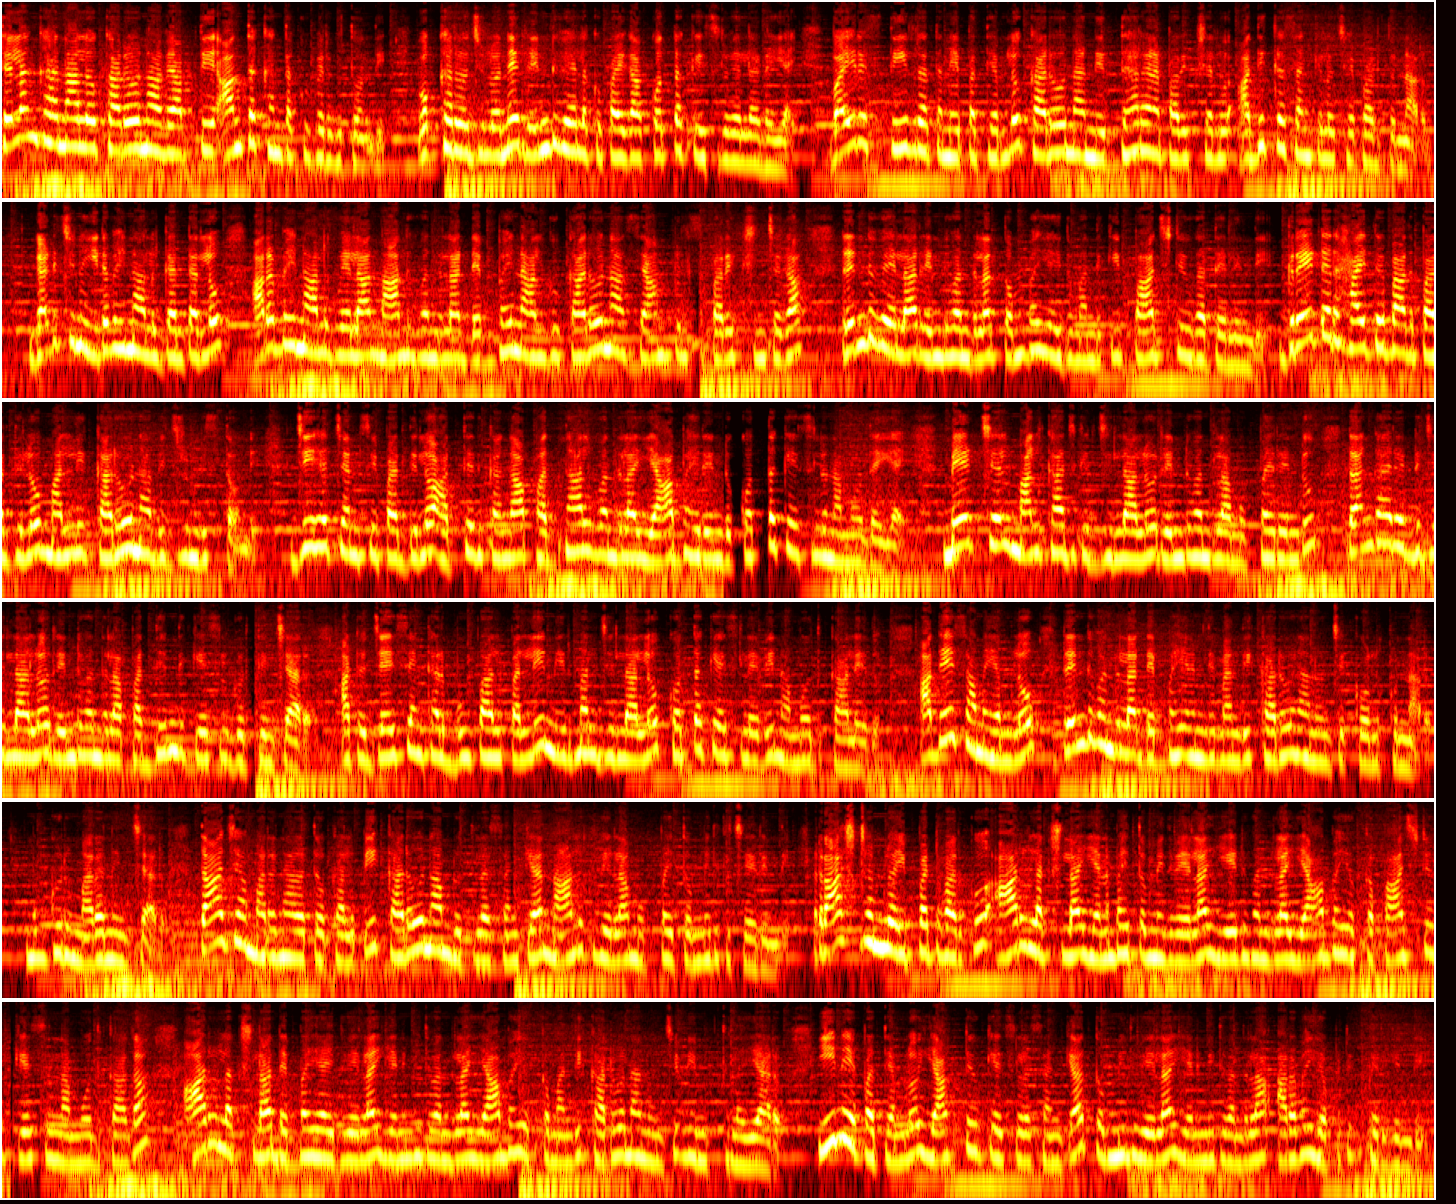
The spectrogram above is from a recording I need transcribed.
తెలంగాణలో కరోనా వ్యాప్తి అంతకంతకు పెరుగుతోంది. ఒక్క రోజులోనే రెండు వేలకు పైగా కొత్త కేసులు వెల్లడయ్యాయి. వైరస్ తీవ్రత నేపథ్యంలో కరోనా నిర్ధారణ పరీక్షలు అధిక సంఖ్యలో చేపడుతున్నారు. గడిచిన ఇరవై నాలుగు గంటల్లో అరవై నాలుగు వేల నాలుగు వందల డెబ్బై నాలుగు కరోనా శాంపిల్స్ పరీక్షించగా రెండు వేల రెండు వందల తొంభై ఐదు మందికి పాజిటివ్గా తేలింది. గ్రేటర్ హైదరాబాద్ పరిధిలో మళ్ళీ కరోనా విజృంభిస్తోంది. జీహెచ్ఎంసీ పరిధిలో అత్యధికంగా పద్నాలుగు వందల యాభై రెండు కొత్త కేసులు నమోదయ్యాయి. మేడ్చల్ మల్కాజ్గిరి జిల్లాలో రెండు వందల ముప్పై రెండు రంగారెడ్డి జిల్లాలో రెండు వందల పద్దెనిమిది కేసులు గుర్తించారు. అటు జయశంకర్ భూపాల్పల్లి నిర్మల్ జిల్లాలో కొత్త కేసులేవి నమోదు కాలేదు. అదే సమయంలో రెండు వందల డెబ్బై ఎనిమిది మంది కరోనా నుంచి కోలుకున్నారు. ముగ్గురు మరణించారు. తాజా మరణాలతో కలిపి కరోనా మృతుల సంఖ్య నాలుగు వేల ముప్పై తొమ్మిదికి చేరింది. రాష్ట్రంలో ఇప్పటి వరకు ఆరు లక్షల ఎనభై తొమ్మిది వేల ఏడు వందల యాభై ఒక్క పాజిటివ్ కేసులు నమోదు కాగా ఆరు లక్షల డెబ్బై ఐదు వేల ఎనిమిది వందల యాభై ఒక్క మంది కరోనా నుంచి విముక్తులయ్యారు. ఈ నేపథ్యంలో యాక్టివ్ కేసుల సంఖ్య తొమ్మిది వేల ఎనిమిది వందల అరవై ఒకటికి పెరిగింది.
